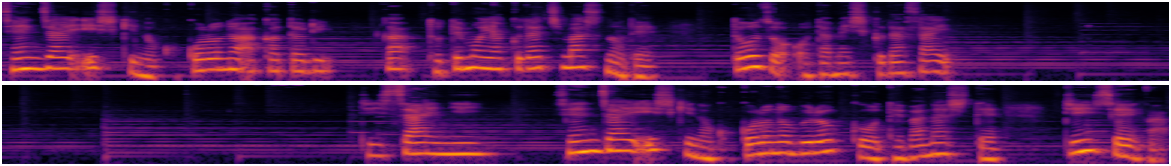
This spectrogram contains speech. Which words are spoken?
潜在意識の心の赤取りがとても役立ちますのでどうぞお試しください。実際に潜在意識の心のブロックを手放して人生が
